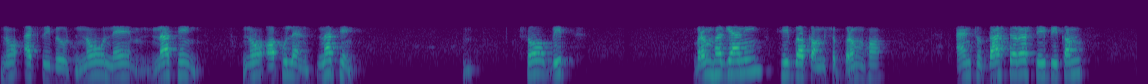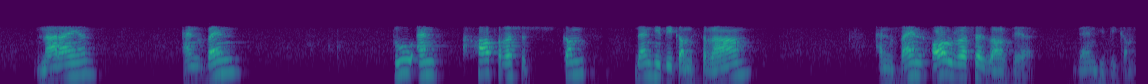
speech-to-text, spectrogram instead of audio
no attribute, no name, nothing, no opulence, nothing. Hmm. So with Brahmagyani, he becomes Brahma, and to Dasharas he becomes Narayan, and when two and half rasas comes, then he becomes Ram, and when all rasas are there, then he becomes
